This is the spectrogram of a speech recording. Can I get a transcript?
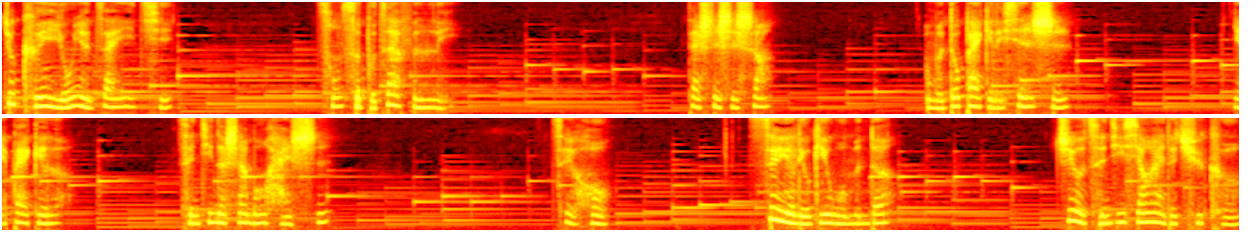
就可以永远在一起，从此不再分离。但事实上，我们都败给了现实，也败给了曾经的山盟海誓，最后。岁月留给我们的，只有曾经相爱的躯壳。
